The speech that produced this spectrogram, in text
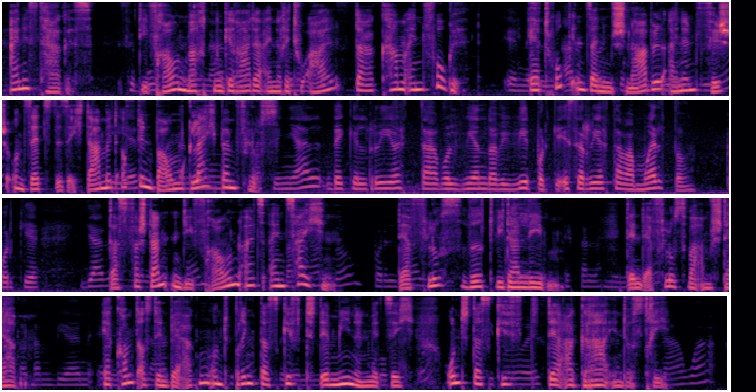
Eines Tages. Die Frauen machten gerade ein Ritual, da kam ein Vogel. Er trug in seinem Schnabel einen Fisch und setzte sich damit auf den Baum gleich beim Fluss. Das verstanden die Frauen als ein Zeichen. Der Fluss wird wieder leben, denn der Fluss war am Sterben. Er kommt aus den Bergen und bringt das Gift der Minen mit sich und das Gift der Agrarindustrie.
